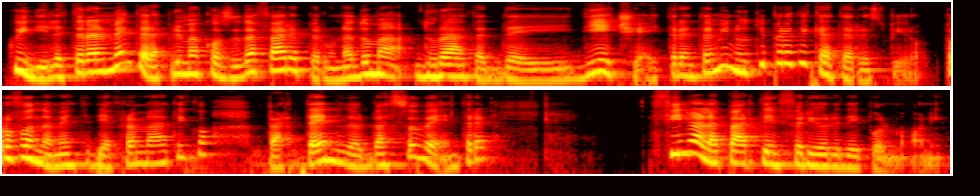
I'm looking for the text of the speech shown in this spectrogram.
Quindi letteralmente la prima cosa da fare per una doma- durata dei 10 ai 30 minuti praticate il respiro, profondamente diaframmatico, partendo dal basso ventre fino alla parte inferiore dei polmoni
